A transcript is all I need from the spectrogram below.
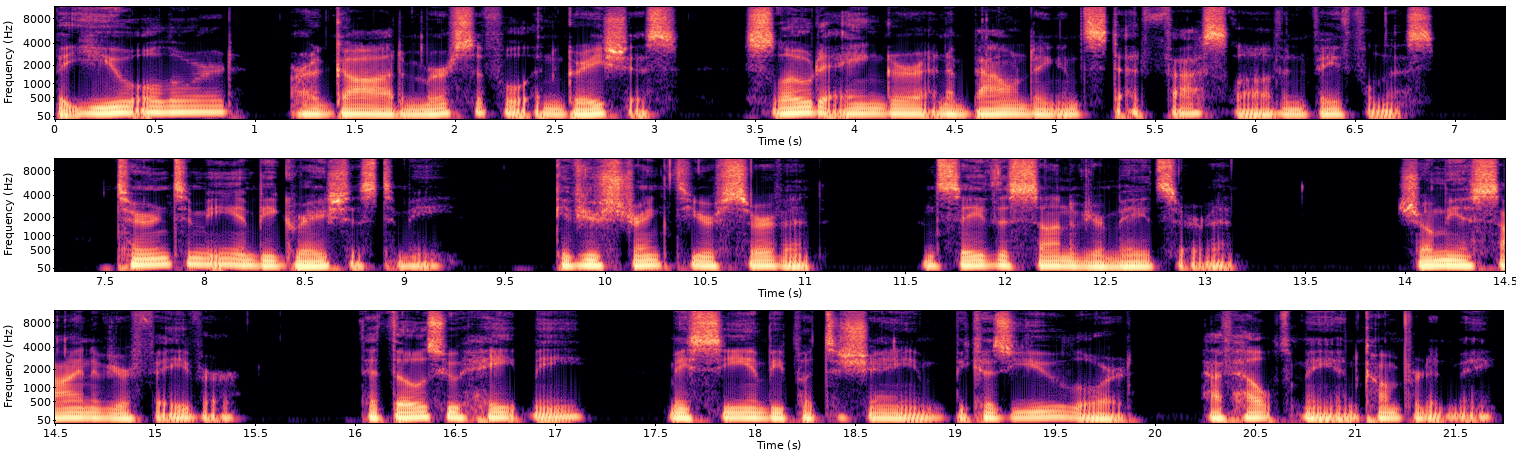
But you, O Lord, are a God merciful and gracious, slow to anger and abounding in steadfast love and faithfulness. Turn to me and be gracious to me. Give your strength to your servant, and save the son of your maidservant. Show me a sign of your favor, that those who hate me may see and be put to shame, because you, Lord, have helped me and comforted me.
